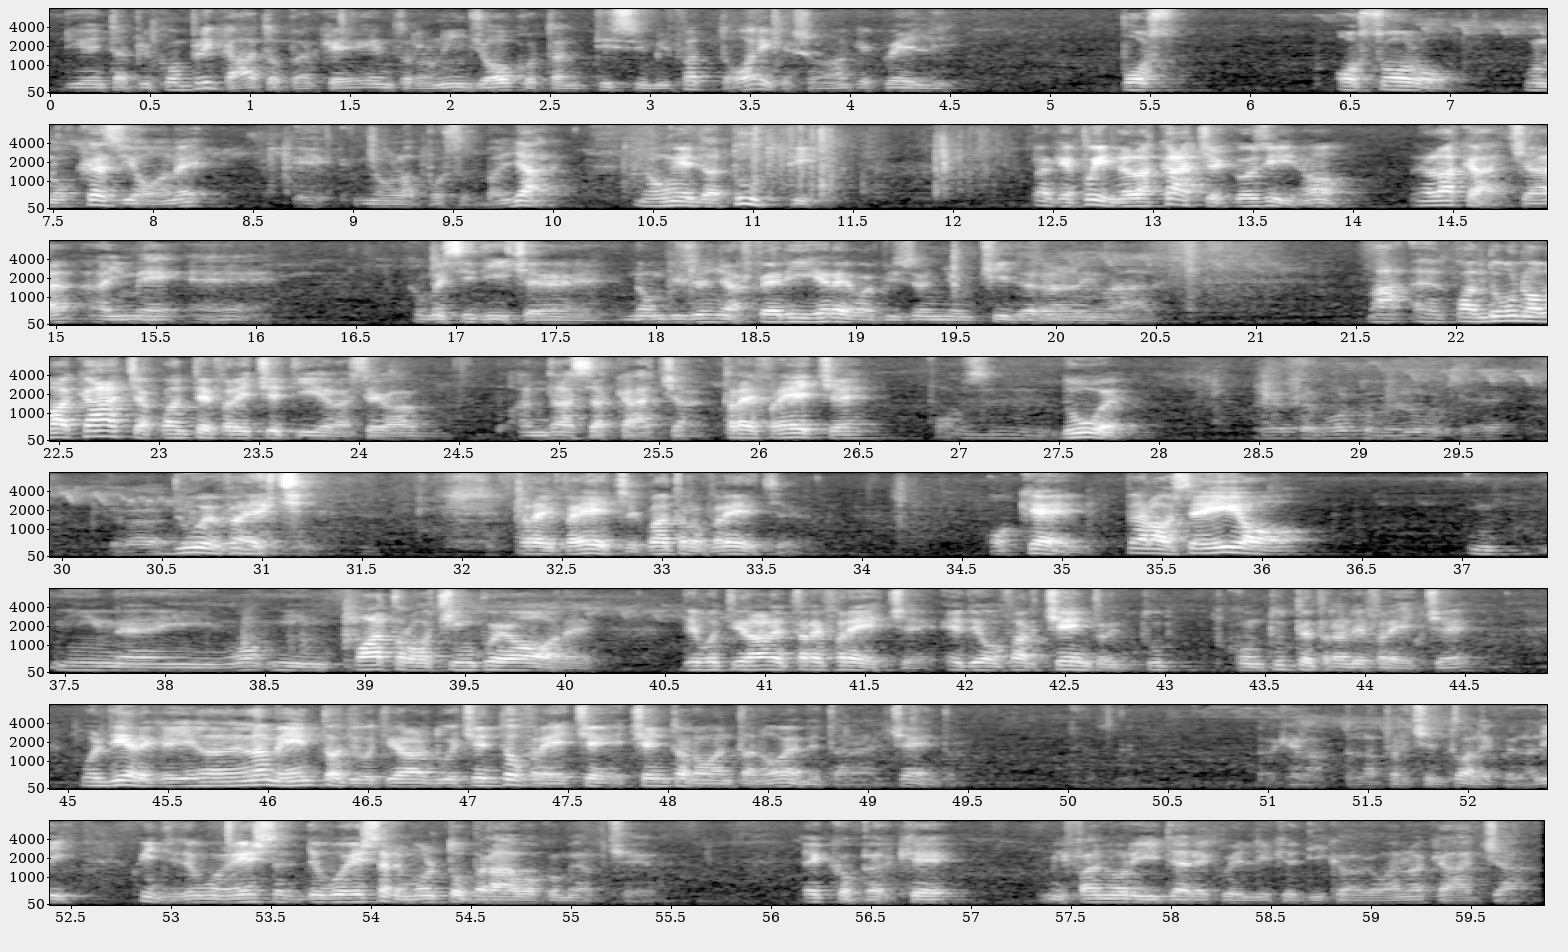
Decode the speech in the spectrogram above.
diventa più complicato perché entrano in gioco tantissimi fattori che sono anche quelli ho solo un'occasione e non la posso sbagliare non è da tutti perché poi nella caccia è così no? nella caccia ahimè eh, come si dice non bisogna ferire ma bisogna uccidere l'animale ma eh, quando uno va a caccia quante frecce tira se andasse a caccia? tre frecce? forse? Mm. due? deve essere molto veloce eh due frecce, tre frecce, quattro frecce, ok, però se io in, in, in, in 4 o 5 ore devo tirare tre frecce e devo far centro tut, con tutte e tre le frecce, vuol dire che in allenamento devo tirare 200 frecce e 199 mettere nel centro, perché la, la percentuale è quella lì, quindi devo essere, devo essere molto bravo come arciere. Ecco perché mi fanno ridere quelli che dicono che vanno a caccia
